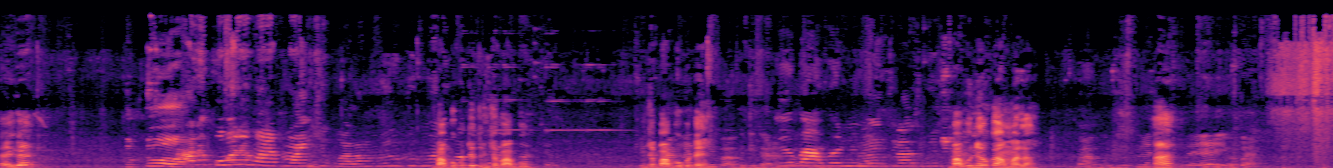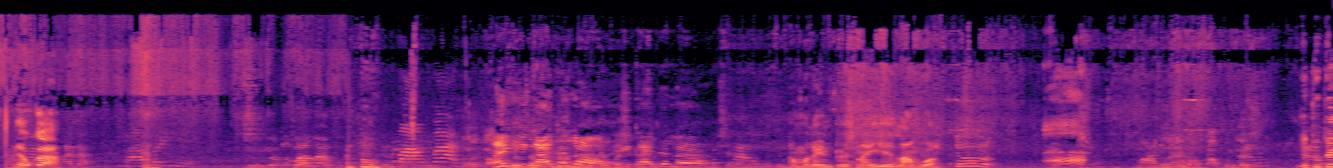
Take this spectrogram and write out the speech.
काय का बाबू कुठे तुमचा बाबू? तुमचा बाबू कुठे बाबू नेऊ का आम्हाला? हा? नेऊ का? आम्हाला इंटरेस्ट नाहीये लांबवा. मारी. हे तुटे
